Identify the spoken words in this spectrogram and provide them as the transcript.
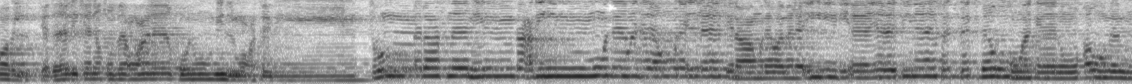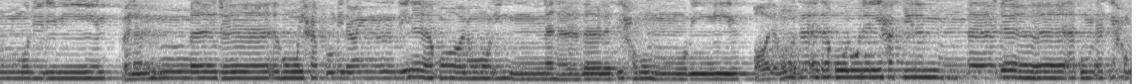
قبل. كذلك نطبع على قلوب المعتدين. ثم بعثنا من بعدهم موسى وهارون إلى فرعون وملئه بآياتنا فاستكبروا وكانوا قوما مجرمين. فلما جاءهم الحق من عندنا قالوا إن هذا لسحر مبين. قال موسى أتقولون للحق لما جاءكم أسحر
